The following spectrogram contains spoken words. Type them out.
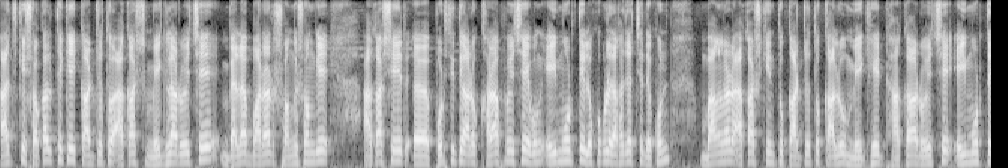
আজকে সকাল থেকেই কার্যত আকাশ মেঘলা রয়েছে। বেলা বাড়ার সঙ্গে সঙ্গে আকাশের পরিস্থিতি আরও খারাপ হয়েছে এবং এই মুহূর্তে লক্ষ্য করে দেখা যাচ্ছে, দেখুন, বাংলার আকাশ কিন্তু কার্যত কালো মেঘে ঢাকা রয়েছে। এই মুহূর্তে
